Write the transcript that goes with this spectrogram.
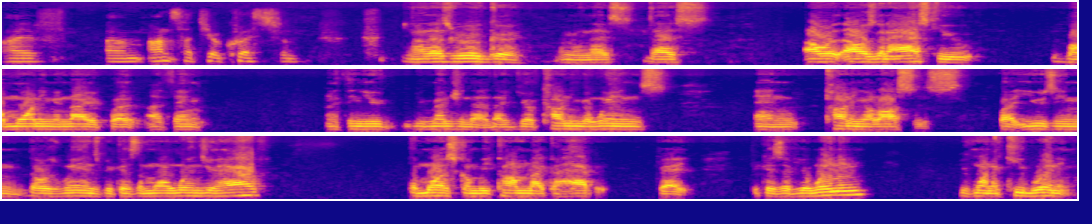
I've um, answered your question. no, that's real good. I mean, that's that's. I was I was gonna ask you about morning and night, but I think I think you, you mentioned that like you're counting your wins and counting your losses, but using those wins because the more wins you have, the more it's gonna become like a habit, right? Because if you're winning, you want to keep winning.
